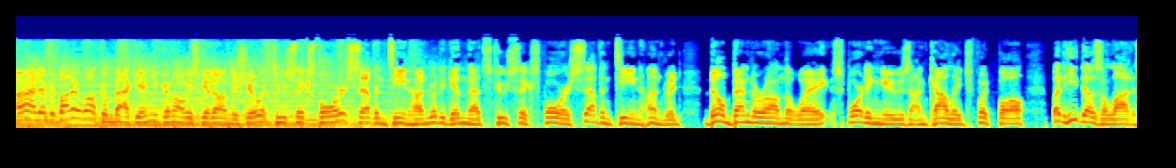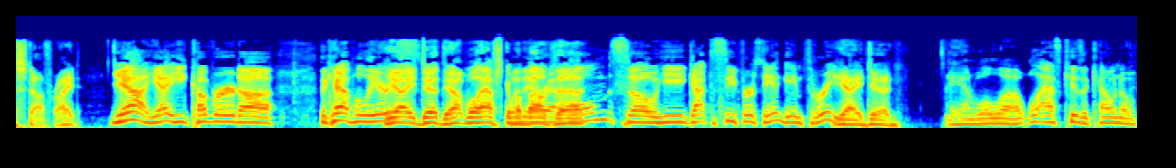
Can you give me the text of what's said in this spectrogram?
All right, everybody, welcome back in. You can always get on the show at 264 1700. Again, that's 264 1700. Bill Bender on the way, sporting news on college football, but he does a lot of stuff, right? Yeah, yeah, he covered uh, the Cavaliers. Yeah, he did. Yeah, we'll ask him about that. Home, so he got to see firsthand Game Three. Yeah, he did. And we'll uh, we'll ask his account of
